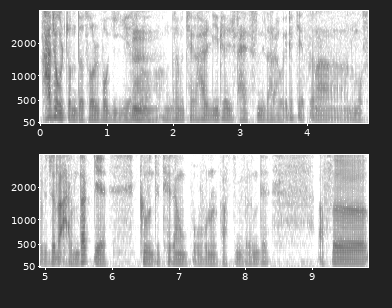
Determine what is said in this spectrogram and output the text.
가족을 좀 더 돌보기 위해서 음. 그러면 제가 할 일을 다 했습니다라고 이렇게 떠나는 모습이 저는 아름답게 그분들 퇴장 부분을 봤습니다. 그런데 앞서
